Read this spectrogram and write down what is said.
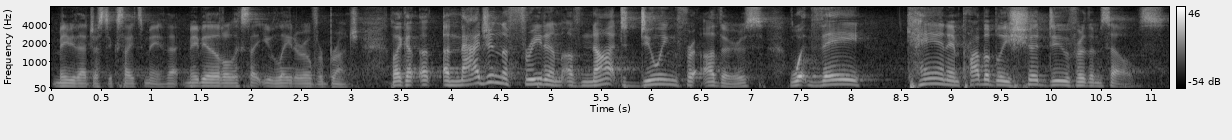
Maybe that just excites me. That maybe that'll excite you later over brunch. Like, uh, imagine the freedom of not doing for others what they can and probably should do for themselves.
